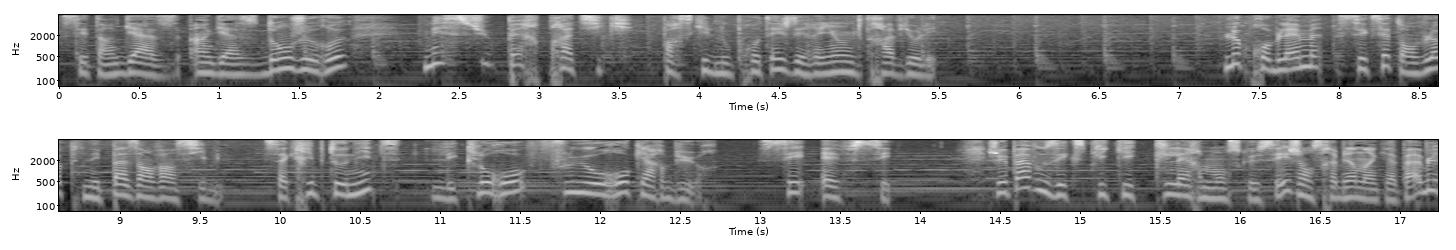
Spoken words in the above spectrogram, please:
c'est un gaz, un gaz dangereux, mais super pratique parce qu'il nous protège des rayons ultraviolets. Le problème, c'est que cette enveloppe n'est pas invincible. Sa kryptonite, les chlorofluorocarbures, CFC. Je ne vais pas vous expliquer clairement ce que c'est, j'en serais bien incapable.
